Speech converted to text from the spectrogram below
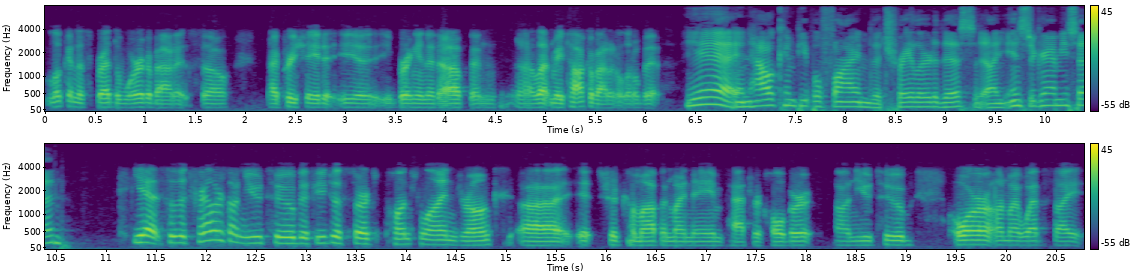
looking to spread the word about it. So I appreciate it you, you bringing it up and uh, letting me talk about it a little bit. Yeah, and how can people find the trailer to this? Uh, Instagram, you said? Yeah, so the trailer's on YouTube. If you just search Punchline Drunk, uh, it should come up in my name, Patrick Holbert, on YouTube, or on my website,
